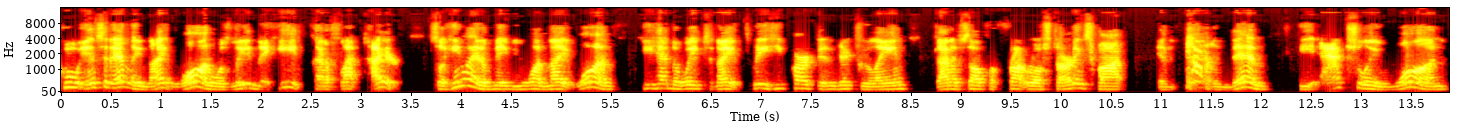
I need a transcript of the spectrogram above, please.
who incidentally, night one was leading the heat, got a flat tire. So, he might have maybe won night one. He had to wait to night three. He parked in victory lane, got himself a front row starting spot, and, and then he actually won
